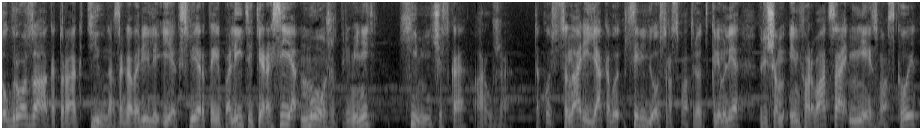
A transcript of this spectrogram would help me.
угроза, о которой активно заговорили и эксперты, и политики, Россия может применить химическое оружие. Такой сценарий якобы всерьез рассматривают в Кремле, причем информация не из Москвы,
